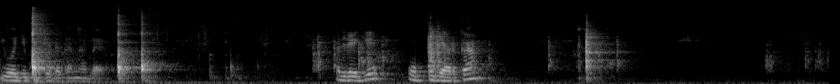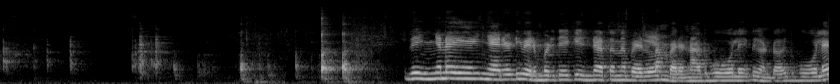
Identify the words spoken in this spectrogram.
യോജിപ്പിച്ചെടുക്കുന്നത്. അതിലേക്ക് ഉപ്പ് ചേർക്കാം. ഇത് ഇങ്ങനെ ഞെരടി വരുമ്പോഴത്തേക്ക് ഇതിന്റെ അകത്തുനിന്ന് വെള്ളം വരണം. അതുപോലെ ഇത് കണ്ടോ? ഇതുപോലെ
